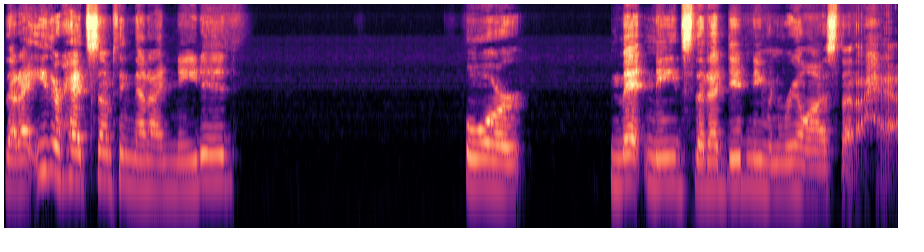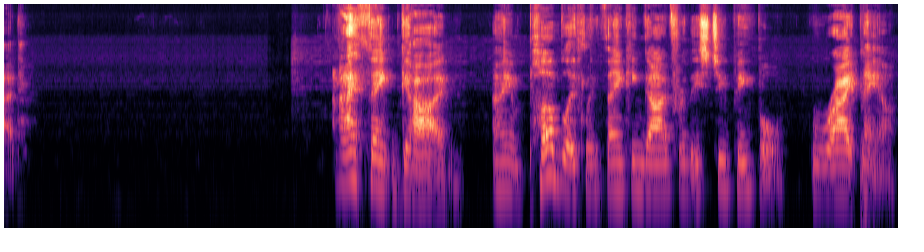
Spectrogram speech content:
that I either had something that I needed or met needs that I didn't even realize that I had. I thank God. I am publicly thanking God for these two people right now.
